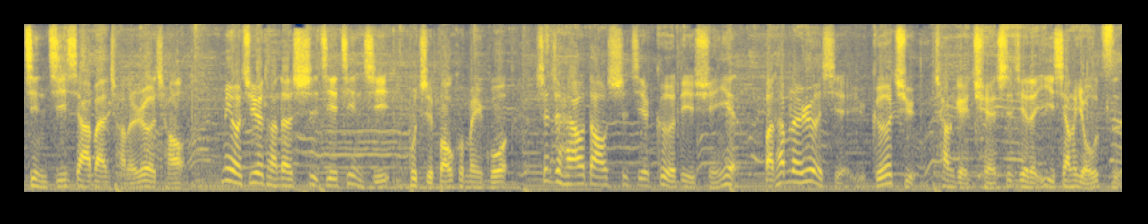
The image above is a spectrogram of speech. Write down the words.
进击下半场的热潮，密尔基乐团的世界晋级不止包括美国，甚至还要到世界各地巡演，把他们的热血与歌曲唱给全世界的异乡游子。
